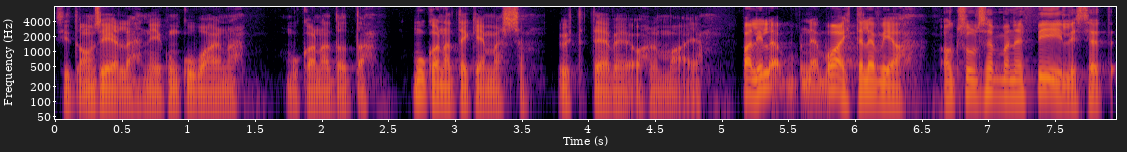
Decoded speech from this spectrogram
sitten on siellä niin kuin kuvaajana mukana, tota, mukana tekemässä yhtä TV-ohjelmaa ja välillä ne vaihtelevia. Onko sulla semmoinen fiilis, että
